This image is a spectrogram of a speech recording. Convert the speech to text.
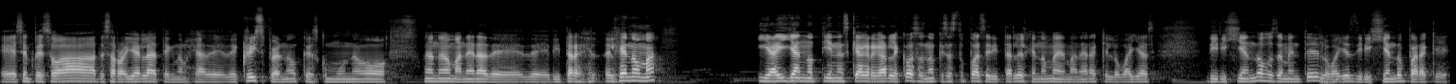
eh, se empezó a desarrollar la tecnología de, de CRISPR, ¿no? Que es como un nuevo- una nueva manera de, de editar el- el genoma y ahí ya no tienes que agregarle cosas, ¿no? Quizás tú puedas editarle el genoma de manera que lo vayas dirigiendo, justamente, lo vayas dirigiendo para que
